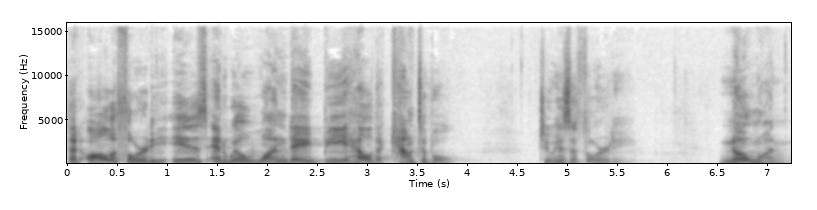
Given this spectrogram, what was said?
that all authority is and will one day be held accountable to His authority. No one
